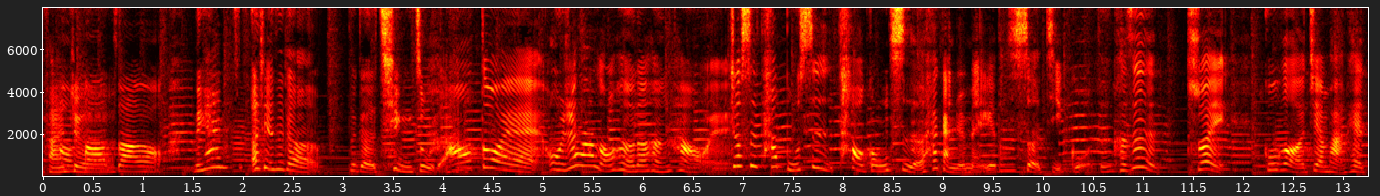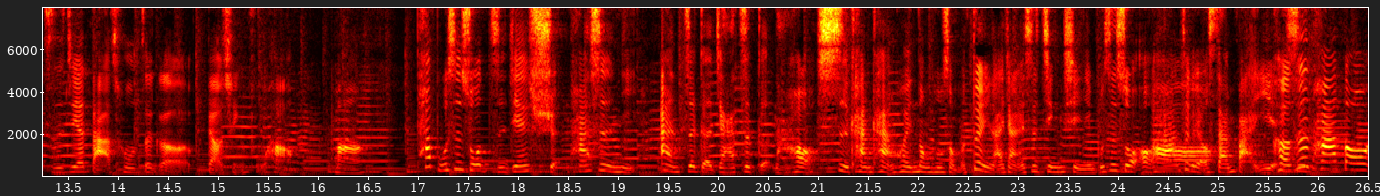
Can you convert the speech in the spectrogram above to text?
反正觉得夸张哦，你看，而且这个这个庆祝的，哦，对，我觉得它融合的很好，哎，就是它不是套公式的，它感觉每一个都是设计过的。可是，所以 Google 的键盘可以直接打出这个表情符号吗？它不是说直接选，它是你按这个加这个，然后试看看会弄出什么。对你来讲也是惊喜。你不是说哦，它这个有三百页，可是它都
